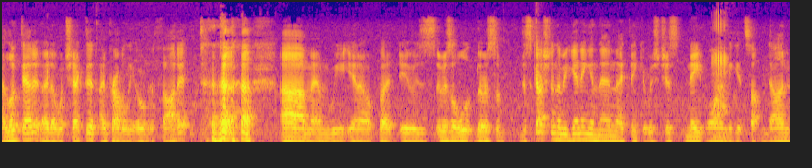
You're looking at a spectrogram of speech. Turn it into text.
I looked at it, I double checked it, I probably overthought it, um, and we, you know, but it was it was a there was a discussion in the beginning, and then I think it was just Nate wanting to get something done,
